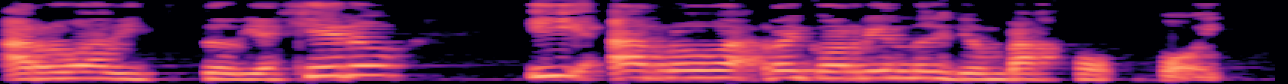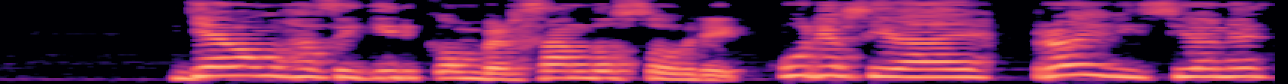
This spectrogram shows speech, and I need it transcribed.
arroba viajero y arroba recorriendo guion bajo voy. Ya vamos a seguir conversando sobre curiosidades, prohibiciones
